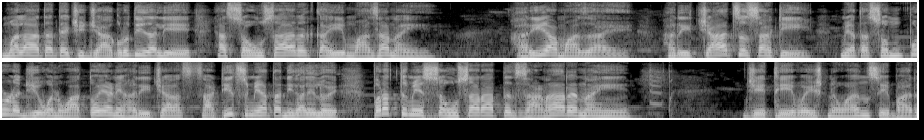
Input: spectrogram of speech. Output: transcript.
मला आता त्याची जागृती झाली आहे हा संसार काही माझा नाही. हरी हा माझा आहे. हरीच्याचसाठी मी आता संपूर्ण जीवन वाहतो आहे आणि हरीच्यासाठीच मी आता निघालेलो आहे परत मी संसारात जाणार नाही. जेथे वैष्णवांचे भार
